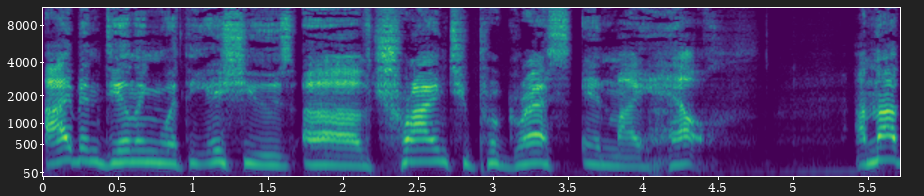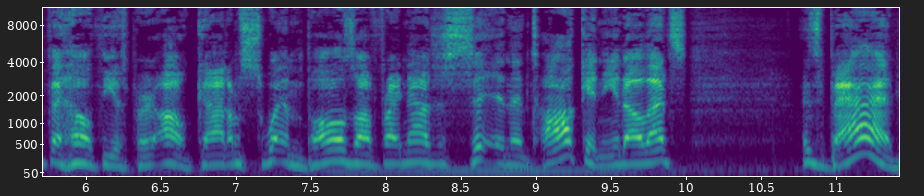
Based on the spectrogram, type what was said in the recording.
I've been dealing with the issues of trying to progress in my health. I'm not the healthiest person. Oh God, I'm sweating balls off right now just sitting and talking. You know, that's it's bad.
